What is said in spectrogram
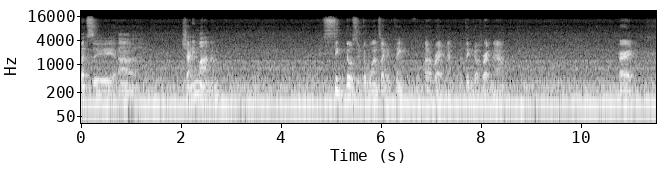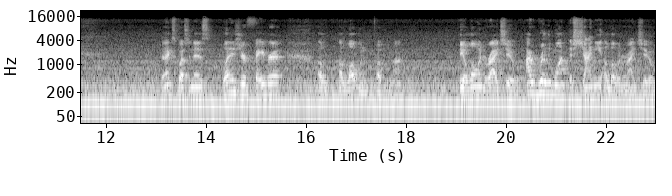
let's see, uh, shiny Monum. I think those are the ones I could think of right now. I think of right now. All right. The next question is, what is your favorite Al- Alolan Pokemon? The Alolan Raichu. I really want the shiny Alolan Raichu.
